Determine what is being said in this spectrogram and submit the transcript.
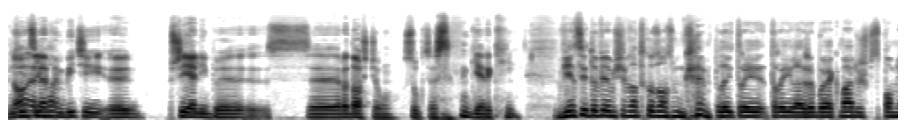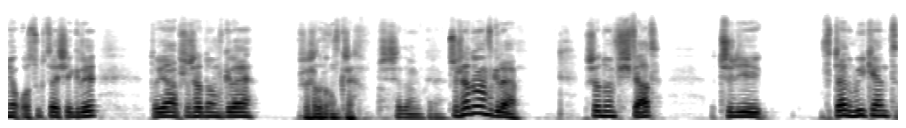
No, na- Eleven Bici y, przyjęliby z radością sukces gierki. Więcej dowiemy się w nadchodzącym gameplay tra- trailerze, bo jak Mariusz wspomniał o sukcesie gry, to ja przeszedłem w grę. Przeszedłem w grę. Przyszedłem w grę. Przeszedłem w grę. Przeszedłem w świat, czyli w ten weekend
